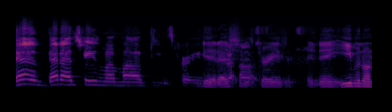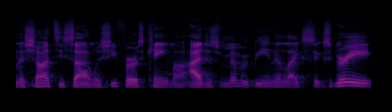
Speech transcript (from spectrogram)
That that I changed my mind. Beat is crazy. yeah, that dog. shit's crazy. And then even on the Shanti side, when she first came out, I just remember being in like sixth grade,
